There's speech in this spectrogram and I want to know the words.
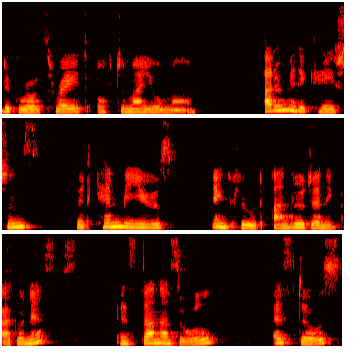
the growth rate of the myoma. Other medications that can be used include androgenic agonists as danazol, as those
